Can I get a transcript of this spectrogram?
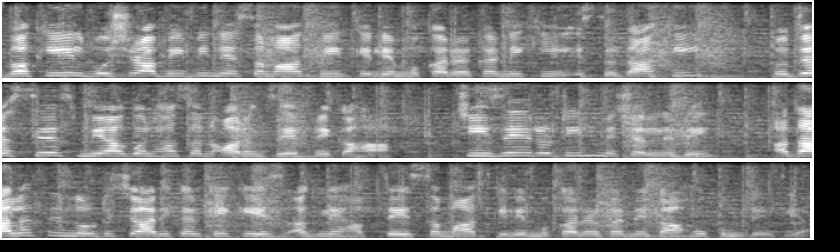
वकील बुशरा बीबी ने समाज पीर के लिए मुकर करने की इस्तदा की तो जस्टिस मियाँ गुल हसन औरंगज़ेब ने कहा, चीज़ें रूटीन में चलने दें। अदालत ने नोटिस जारी करके केस अगले हफ़्ते समाज के लिए मुकर करने का हुक्म दे दिया।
